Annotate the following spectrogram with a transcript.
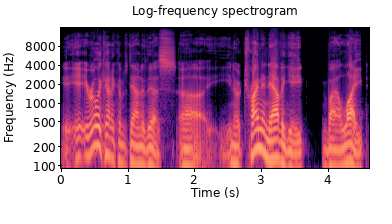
it really kind of comes down to this uh, you know, trying to navigate by a light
